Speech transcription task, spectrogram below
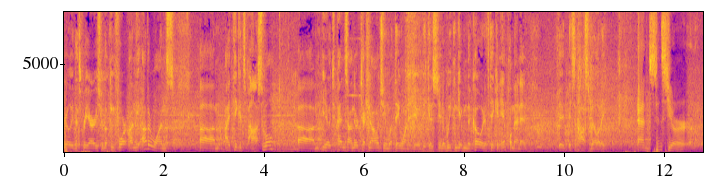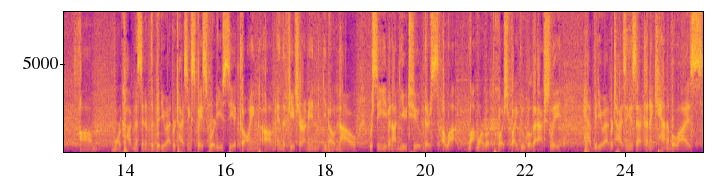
really the three areas we're looking for. On the other ones, um, I think it's possible. Um, you know, it depends on their technology and what they want to do because, you know, we can give them the code. If they can implement it, it it's a possibility. And since you're um, more cognizant of the video advertising space, where do you see it going um, in the future? I mean, you know, now we're seeing even on YouTube, there's a lot, lot more of a push by Google to actually have video advertising. Is that going to cannibalize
